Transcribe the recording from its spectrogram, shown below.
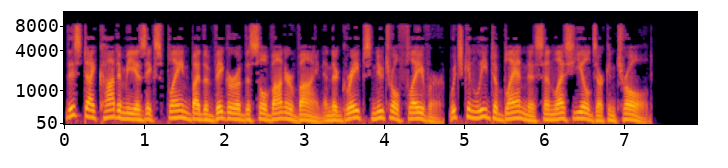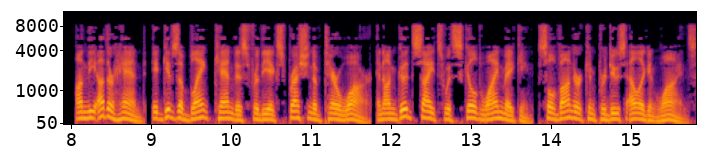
This dichotomy is explained by the vigor of the Sylvaner vine and the grape's neutral flavor, which can lead to blandness unless yields are controlled. On the other hand, it gives a blank canvas for the expression of terroir, and on good sites with skilled winemaking, Sylvaner can produce elegant wines.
